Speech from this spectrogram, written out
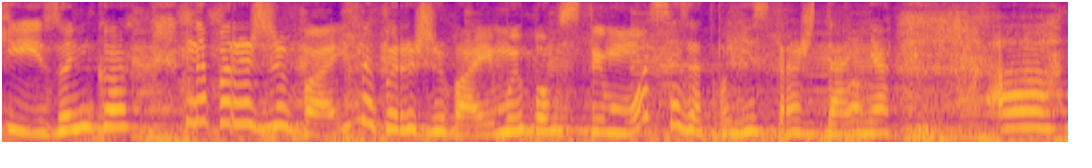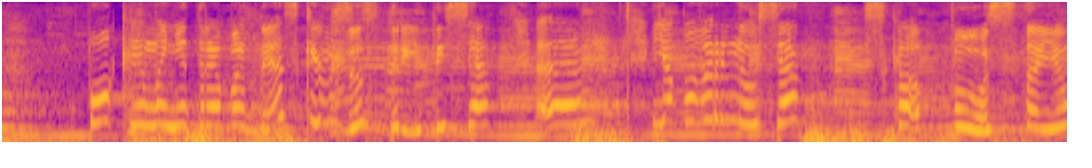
кізонька, не переживай, не переживай. Ми помстимося за твої страждання. А поки мені треба де з ким зустрітися. Е, Я повернуся з капустою.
